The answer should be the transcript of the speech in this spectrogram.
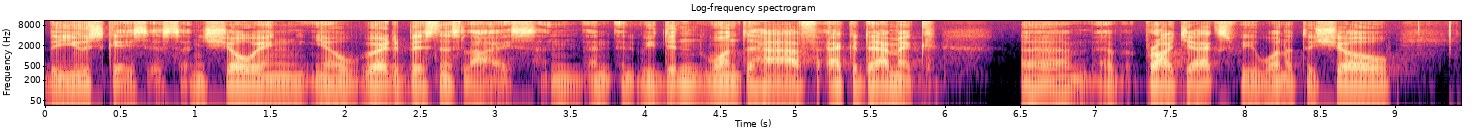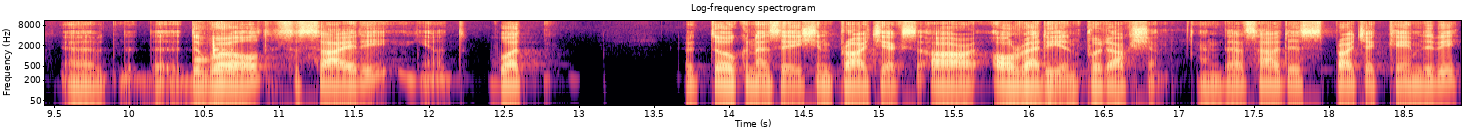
the use cases and showing you know where the business lies, and and, and we didn't want to have academic um, uh, projects. We wanted to show uh, the the world, society, you know what tokenization projects are already in production, and that's how this project came to be.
